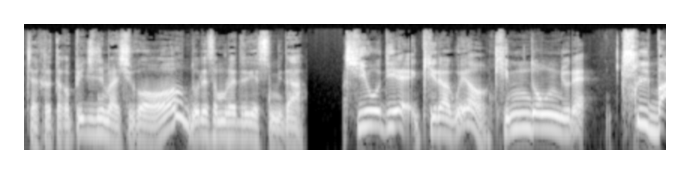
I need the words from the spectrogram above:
자, 그렇다고 삐지지 마시고 노래 선물해 드리겠습니다. god의 기라고요. 김동률의 출발!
